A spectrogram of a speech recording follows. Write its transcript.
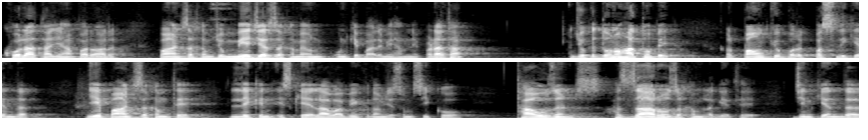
کھولا تھا یہاں پر اور پانچ زخم جو میجر زخم ہیں، ان ان کے بارے میں ہم نے پڑھا تھا، جو کہ دونوں ہاتھوں پہ اور پاؤں کے اوپر پسلی کے اندر۔ یہ پانچ زخم تھے۔ لیکن اس کے علاوہ بھی خدا مسیح کو تھاؤزنڈس ہزاروں زخم لگے تھے، جن کے اندر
